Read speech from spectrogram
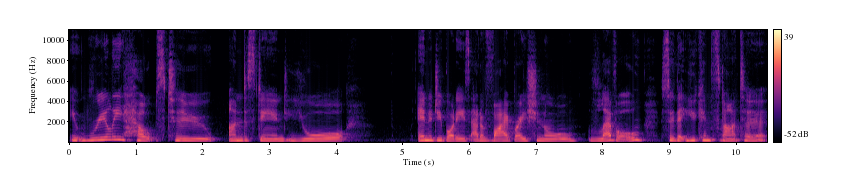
It really helps to understand your energy bodies at a vibrational level so that you can start to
